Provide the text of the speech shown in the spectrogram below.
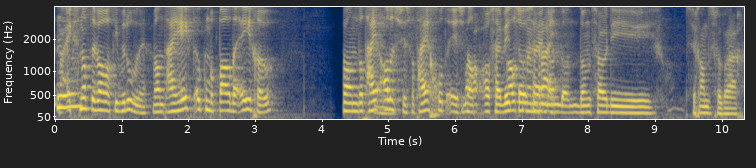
Maar ik snapte wel wat hij bedoelde. Want hij heeft ook een bepaalde ego. Van dat hij Ja. alles is, dat hij God is. Maar dat als hij wit zou zijn, dan, dan, dan zou hij zich anders gedragen.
